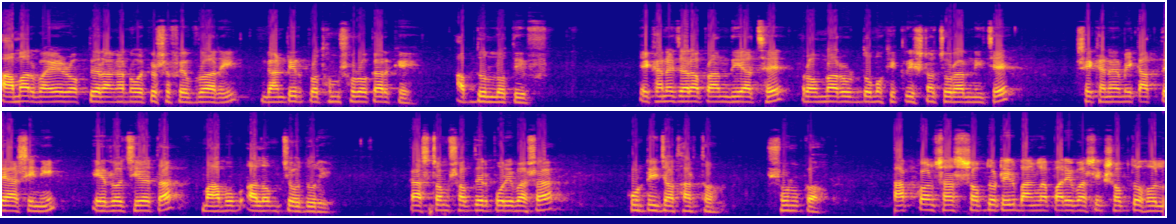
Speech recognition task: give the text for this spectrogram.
আমার ভাইয়ের রক্তে রাঙানো একুশে ফেব্রুয়ারি গানটির প্রথম সুরকারকে আব্দুল লতিফ। এখানে যারা প্রাণ দিয়েছে রমনার ঊর্ধ্বমুখী কৃষ্ণচূড়ার নিচে, সেখানে আমি কাঁদতে আসিনি, এর রচয়িতা মাহবুব আলম চৌধুরী। কাস্টম শব্দের পরিভাষা কোনটি যথার্থ? শুল্ক। সাবকনশাস শব্দটির বাংলা পারিভাষিক শব্দ হল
